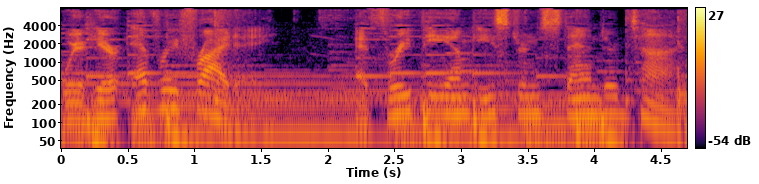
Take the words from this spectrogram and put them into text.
We're here every Friday at 3 p.m. Eastern Standard Time.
